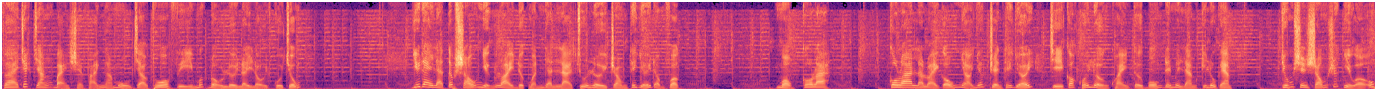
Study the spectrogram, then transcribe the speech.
và chắc chắn bạn sẽ phải ngã mũ chào thua vì mức độ lười lầy lội của chúng. Dưới đây là top 6 những loài được mệnh danh là chúa lười trong thế giới động vật. 1. cola cola là loài gấu nhỏ nhất trên thế giới, chỉ có khối lượng khoảng từ 4 đến 15 kg. Chúng sinh sống rất nhiều ở Úc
